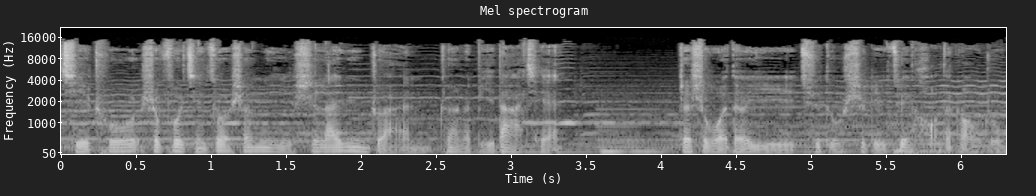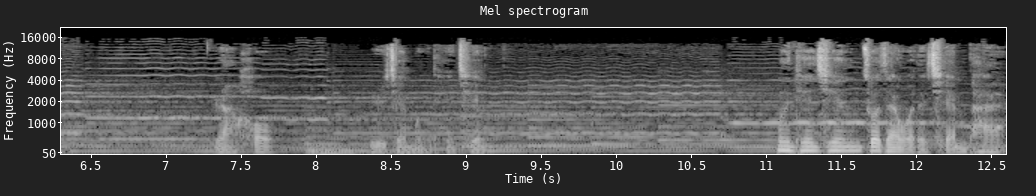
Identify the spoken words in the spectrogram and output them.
起初是父亲做生意时来运转，赚了笔大钱，这是我得以去读市里最好的高中。然后遇见孟天青。孟天青坐在我的前排，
